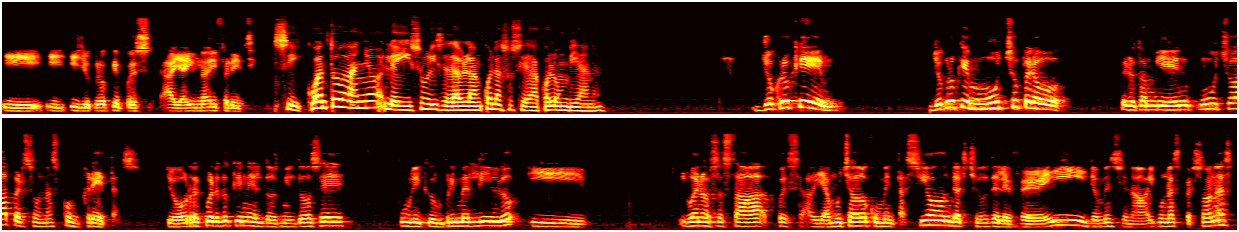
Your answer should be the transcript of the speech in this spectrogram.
y, y, yo creo que pues ahí hay una diferencia. Sí, ¿cuánto daño le hizo Griselda Blanco a la sociedad colombiana? Yo creo que, yo creo que mucho, pero, pero también mucho a personas concretas. Yo recuerdo que en el 2012 publiqué un primer libro y, y bueno, eso estaba, pues había mucha documentación de archivos del FBI, yo mencionaba algunas personas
